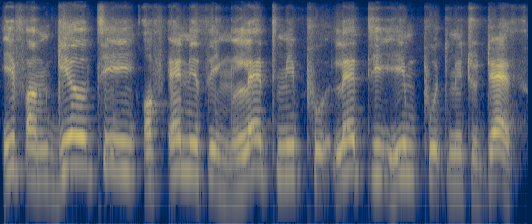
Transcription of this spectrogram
If I'm guilty of anything, let me put let him put me to death.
